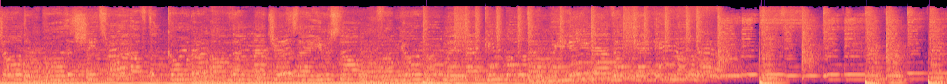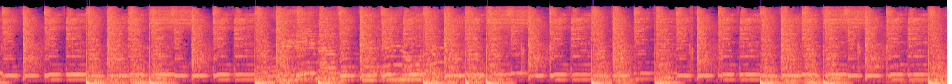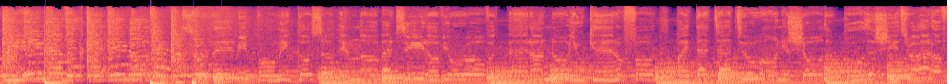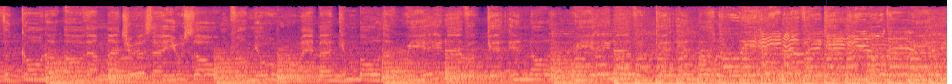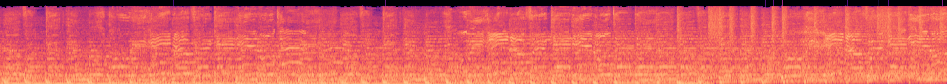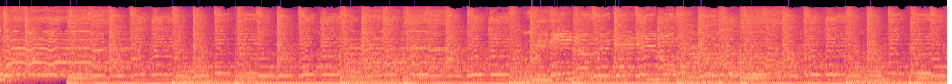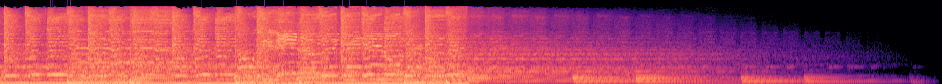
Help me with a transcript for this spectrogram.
shoulder. Pull the sheets right off the corner Of the mattress that you stole from your room. pictures that you stole from your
